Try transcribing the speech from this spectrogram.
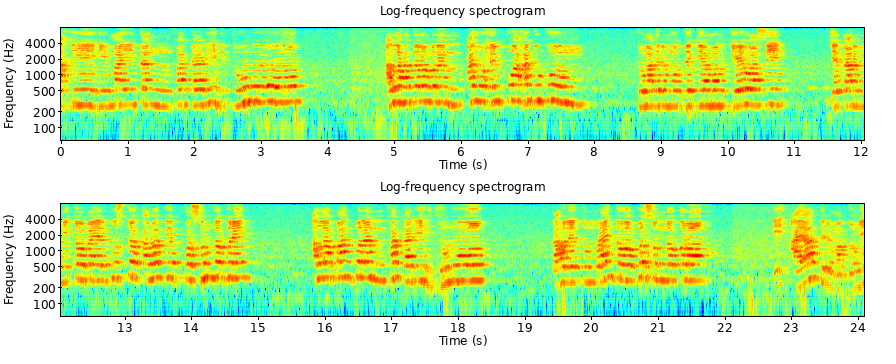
আখিহি মাইতান ফাকারিহতুম আল্লাহ তাআলা বলেন আয়ুহিব্বু আহাদুকুম, তোমাদের মধ্যে কি এমন কেউ আছে যে তার মৃত ভাইয়ের গুস্ত খাওয়াকে পছন্দ করে আল্লাহ পাক বলেন ফাকারি তুমু তাহলে তোমরাই তো অপছন্দ করো। এই আয়াতের মাধ্যমে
